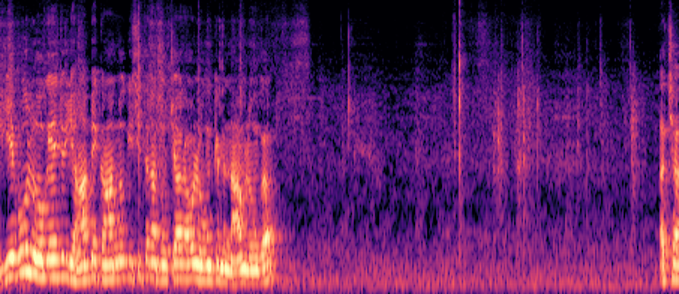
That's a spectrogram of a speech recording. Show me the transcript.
ये वो लोग हैं जो यहाँ पे काम हो इसी तरह दो चार और लोगों के मैं नाम लूँगा। अच्छा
